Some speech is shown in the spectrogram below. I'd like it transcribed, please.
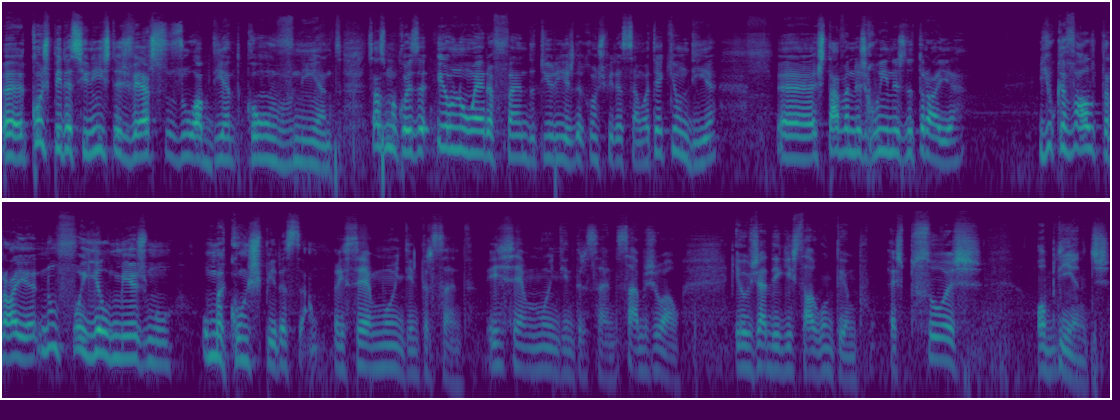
Uh, conspiracionistas versus o obediente conveniente. Sabes uma coisa? Eu não era fã de teorias da conspiração, até que um dia uh, estava nas ruínas de Troia e o cavalo de Troia não foi ele mesmo uma conspiração. Isso é muito interessante. Isso é muito interessante. Sabe, João, eu já digo isto há algum tempo. As pessoas obedientes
